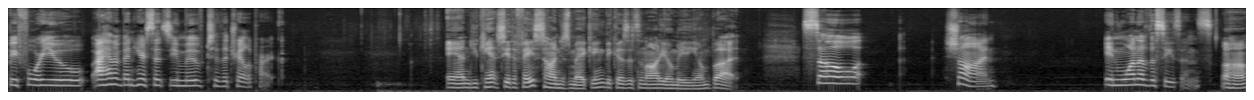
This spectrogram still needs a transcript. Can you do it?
before you. I haven't been here since you moved to the trailer park." And you can't see the face Tanya's making because it's an audio medium, but So, Sean, in one of the seasons, uh huh.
